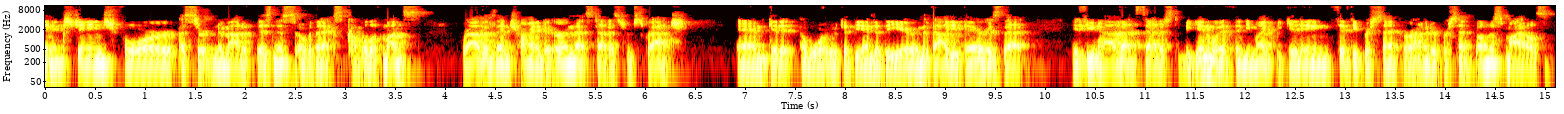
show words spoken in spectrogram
in exchange for a certain amount of business over the next couple of months, rather than trying to earn that status from scratch and get it awarded at the end of the year. And the value there is that if you have that status to begin with, then you might be getting 50% or 100% bonus miles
